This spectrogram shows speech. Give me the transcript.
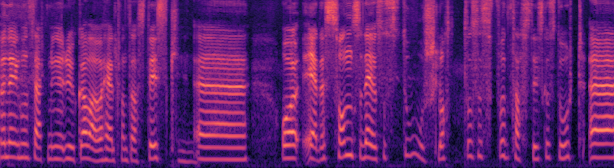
Men den konserten under uka var jo helt fantastisk. Eh, og er det sånn, så det er jo så storslått og så fantastisk og stort. Eh,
